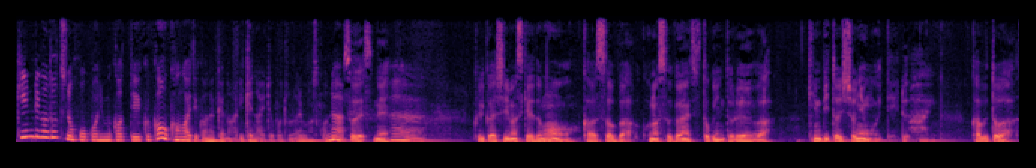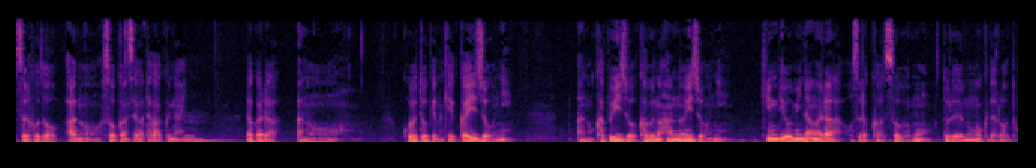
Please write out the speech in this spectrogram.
金利がどっちの方向に向かっていくかを考えていかなきゃいけないということになりますかね。そうですね、えー、繰り返し言いますけれども為替相場この数か月特にドル円は金利と一緒に動いている。はい。株とはそれほどあの相関性が高くない、うん、だからあの雇用統計の結果以上にあの株以上株の反応以上に金利を見ながらおそらく為替相場もドル円も動くだろうと。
